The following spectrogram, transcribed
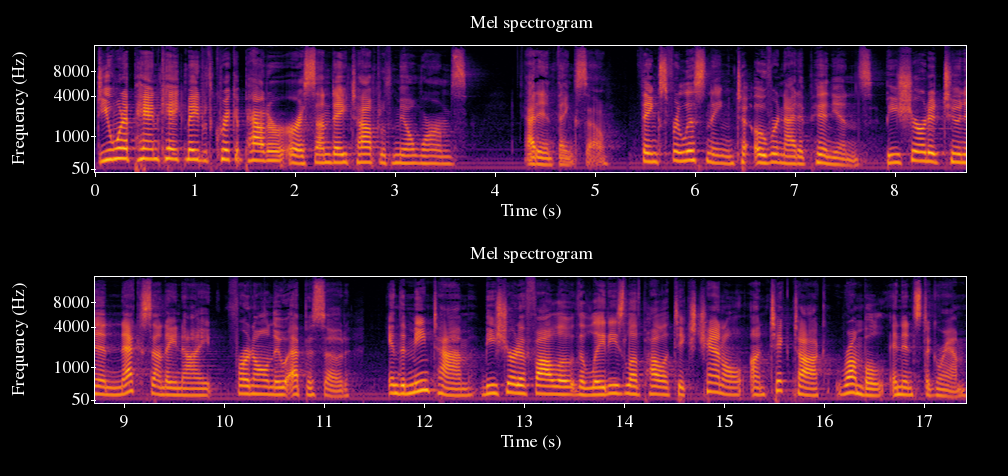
do you want a pancake made with cricket powder or a sundae topped with mealworms? I didn't think so. Thanks for listening to Overnight Opinions. Be sure to tune in next Sunday night for an all new episode. In the meantime, be sure to follow the Ladies Love Politics channel on TikTok, Rumble, and Instagram.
